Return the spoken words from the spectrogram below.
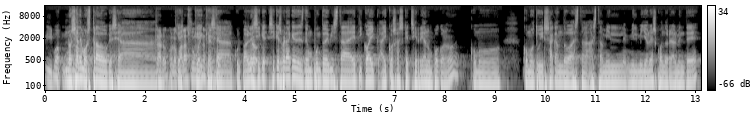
y Bueno, no se ha demostrado que sea, Claro, con lo que, cual asumo que- sea culpable. Pero- sí, que, sí que es verdad que desde un punto de vista ético hay, hay cosas que chirrían un poco, ¿no? Como, como tú ir sacando hasta, hasta mil, mil millones cuando realmente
